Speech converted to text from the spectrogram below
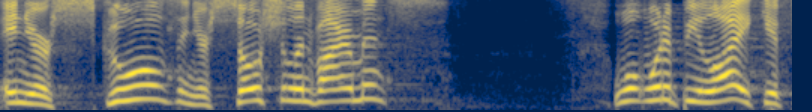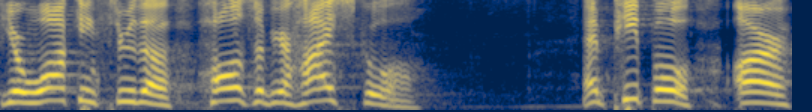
in your schools, in your social environments. What would it be like if you're walking through the halls of your high school and people are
